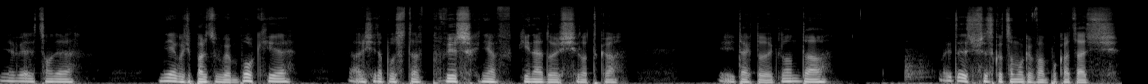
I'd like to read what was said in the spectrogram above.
Nie wiem, są one nie jakoś bardzo głębokie, ale się ta pusta powierzchnia wgina do środka. I tak to wygląda. No i to jest wszystko, co mogę wam pokazać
